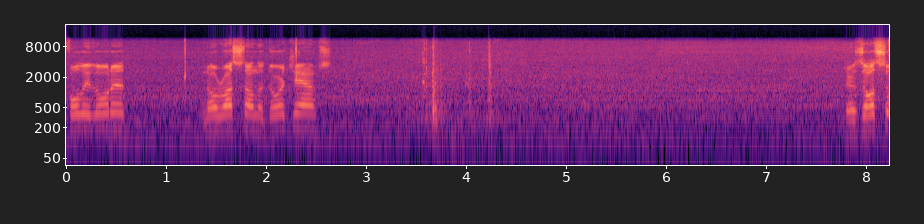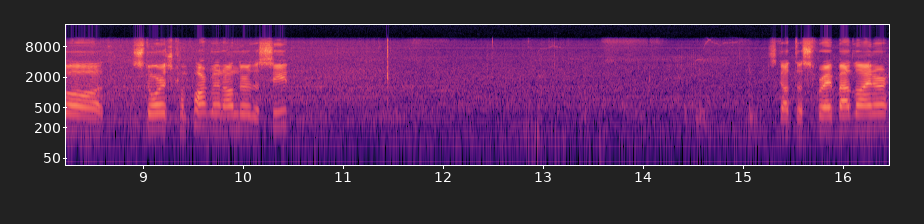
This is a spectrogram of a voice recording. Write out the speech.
Fully loaded, no rust on the door jambs. There's also a storage compartment under the seat. It's got the spray bed liner.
